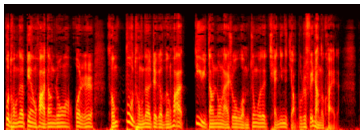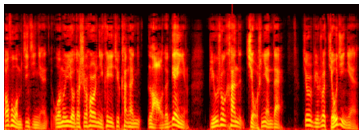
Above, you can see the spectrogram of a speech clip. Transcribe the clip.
不同的变化当中，或者是从不同的这个文化地域当中来说，我们中国的前进的脚步是非常的快的。包括我们近几年，我们有的时候你可以去看看老的电影，比如说看九十年代，就是比如说九几年，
